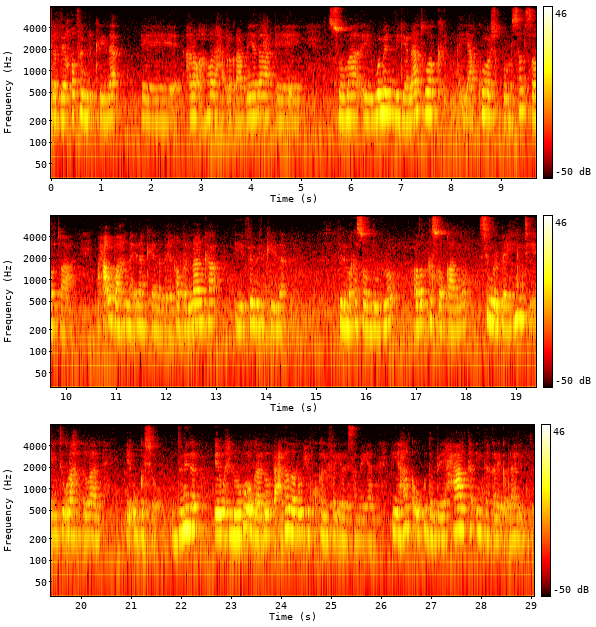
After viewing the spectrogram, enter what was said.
helo deeqo familkeeda anoo ah madaxa brograamyada women media network ayaa ku mashquulsan sababtoo ah waxaa u baahannaha inaan keeno deeqo banaanka iyo familkeeda filma ka soo duubno codad ka soo qaadno si warbaahintii ay intii ula hadlaan ee u gasho dunida ee wax looga ogaado dhacdadan wixii ku kalifay inay sameeyaan iyo halka uu ku dambeeya xaalka inta kale gabdhaha ay guda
